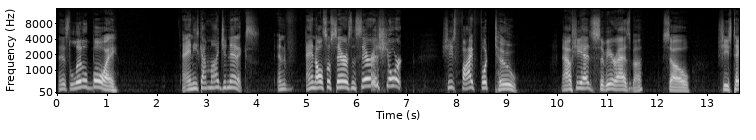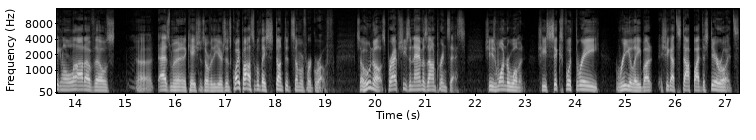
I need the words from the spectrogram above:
this little boy, and he's got my genetics, and and also Sarah's, and Sarah is short. She's five foot two. Now she has severe asthma, so she's taken a lot of those uh, asthma medications over the years, and it's quite possible they stunted some of her growth. So who knows? Perhaps she's an Amazon princess. She's Wonder Woman. She's six foot three, really, but she got stopped by the steroids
